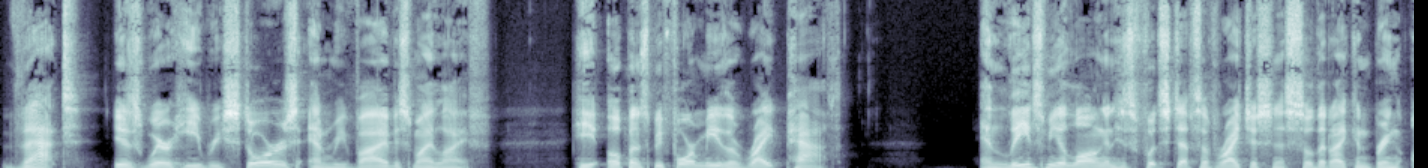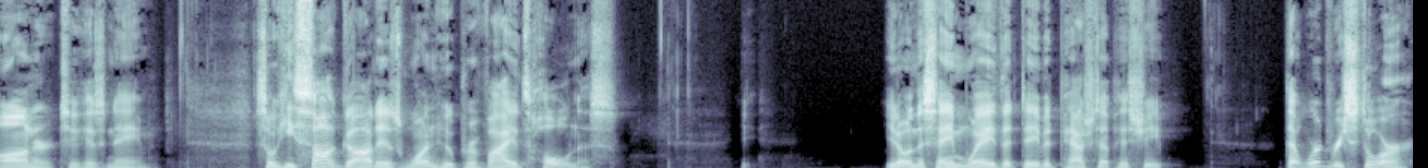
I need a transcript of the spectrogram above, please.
That is where he restores and revives my life. He opens before me the right path and leads me along in his footsteps of righteousness so that I can bring honor to his name. So he saw God as one who provides wholeness. You know, in the same way that David patched up his sheep. That word restore,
